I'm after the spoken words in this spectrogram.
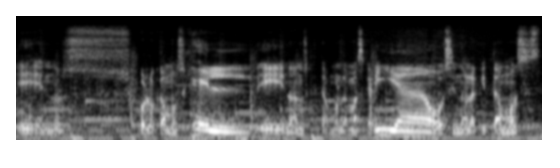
eh, nos colocamos gel, eh, no nos quitamos la mascarilla, o si no la quitamos,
